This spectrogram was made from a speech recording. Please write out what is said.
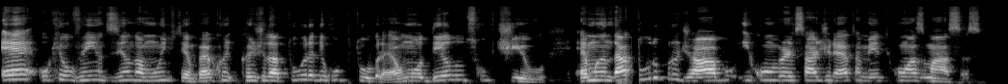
é o que eu venho dizendo há muito tempo, é a candidatura de ruptura, é um modelo disruptivo, é mandar tudo para o diabo e conversar diretamente com as massas.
